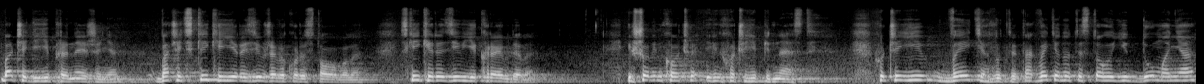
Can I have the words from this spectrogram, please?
бачить її приниження, бачить, скільки її разів вже використовували, скільки разів її кривдили. І що він хоче? І він хоче її піднести. Хоче її витягнути, так, витягнути з того її думання,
